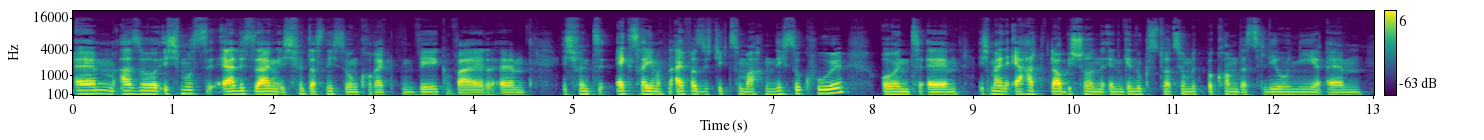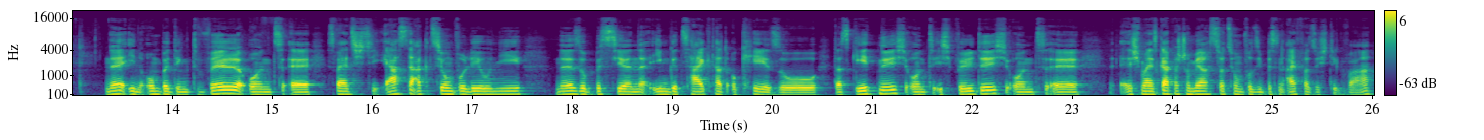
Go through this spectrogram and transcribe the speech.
Ähm, also ich muss ehrlich sagen, ich finde das nicht so einen korrekten Weg, weil ähm, ich finde extra jemanden eifersüchtig zu machen nicht so cool. Und ähm, ich meine, er hat, glaube ich, schon in genug Situationen mitbekommen, dass Leonie ähm, ne, ihn unbedingt will. Und äh, es war jetzt nicht die erste Aktion, wo Leonie ne, so ein bisschen ihm gezeigt hat, okay, so, das geht nicht und ich will dich. Und äh, ich meine, es gab ja schon mehrere Situationen, wo sie ein bisschen eifersüchtig war.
